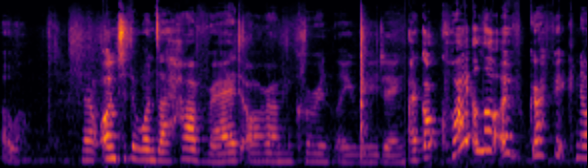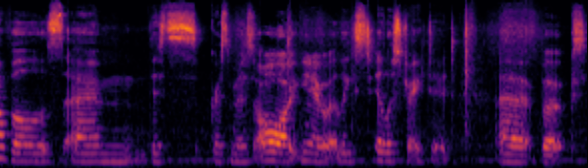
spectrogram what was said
Oh well. Now onto the ones I have read or I'm currently reading. I got quite a lot of graphic novels um, this Christmas or you know at least illustrated uh, books.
